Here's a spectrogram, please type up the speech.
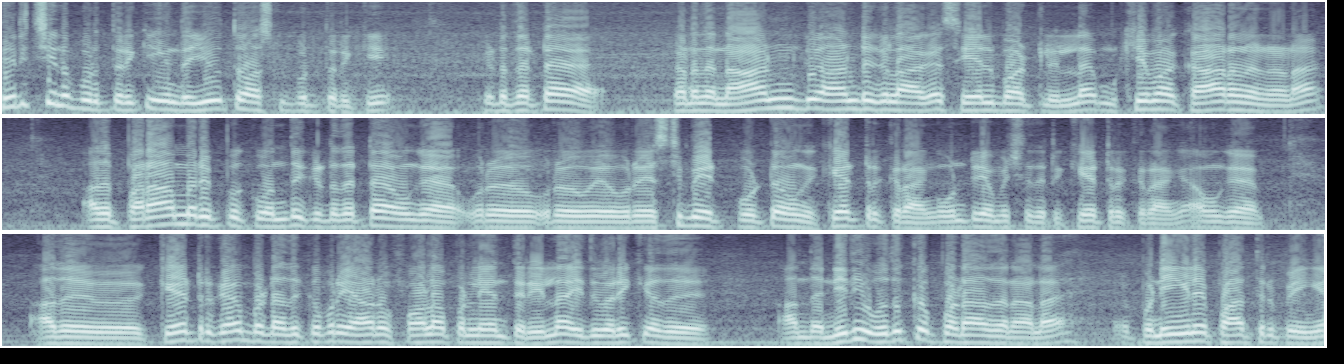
திருச்சியில் பொறுத்த வரைக்கும் இந்த யூத் ஹாஸ்டல் பொறுத்த வரைக்கும் கிட்டத்தட்ட கடந்த நான்கு ஆண்டுகளாக செயல்பாட்டில் இல்லை. முக்கியமாக காரணம் என்னென்னா அது பராமரிப்புக்கு வந்து கிட்டத்தட்ட அவங்க ஒரு ஒரு ஒரு எஸ்டிமேட் போட்டு அவங்க கேட்டிருக்கிறாங்க. ஒன்றிய அமைச்சர்கிட்ட கேட்டிருக்கிறாங்க. அவங்க அது கேட்டிருக்காங்க பட் அதுக்கப்புறம் யாரும் ஃபாலோ பண்ணலையான்னு தெரியல. இது வரைக்கும் அது அந்த நிதி ஒதுக்கப்படாதனால இப்போ நீங்களே பார்த்துருப்பீங்க.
